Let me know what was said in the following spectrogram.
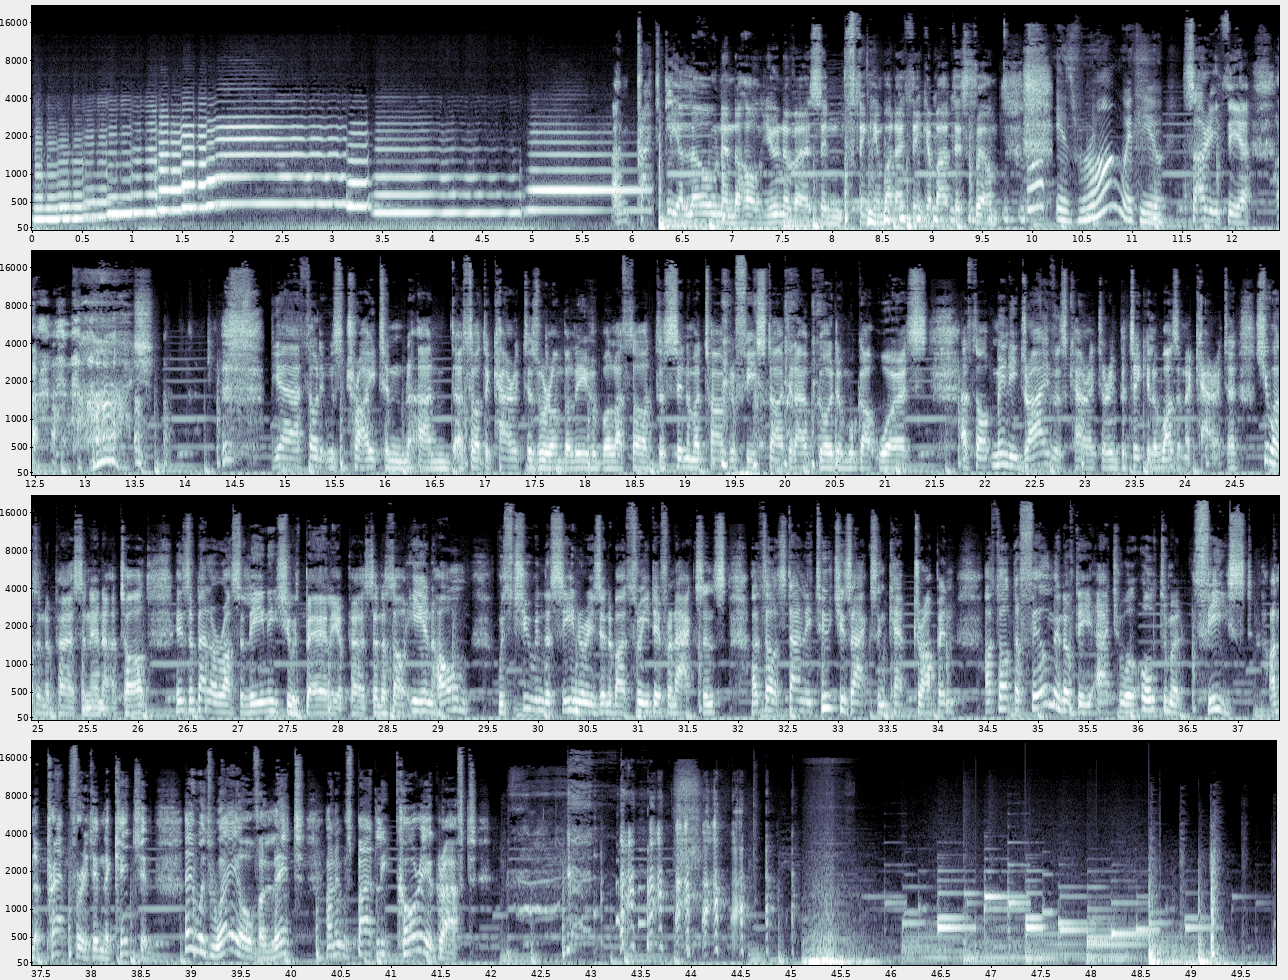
I'm alone in the whole universe in thinking what I think about this film. What is wrong with you? Sorry, Thea. Gosh. Yeah, I thought it was trite and, and I thought the characters were unbelievable. I thought the cinematography started out good and got worse. I thought Minnie Driver's character in particular wasn't a character. She wasn't a person in it at all. Isabella Rossellini, she was barely a person. I thought Ian Holm was chewing the sceneries in about three different accents. I thought Stanley Tucci's accent kept dropping. I thought the filming of the actual ultimate feast and the prep for it in the kitchen, it was way overlit and it was badly choreographed.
